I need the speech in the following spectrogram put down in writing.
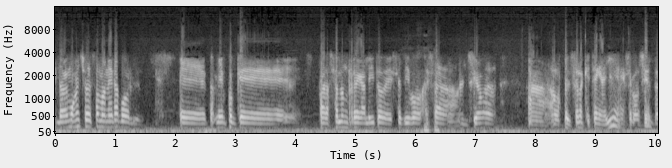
lo hemos hecho de esa manera por eh, también porque para hacerle un regalito de ese tipo, esa versión a, las personas que estén allí en ese concierto.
